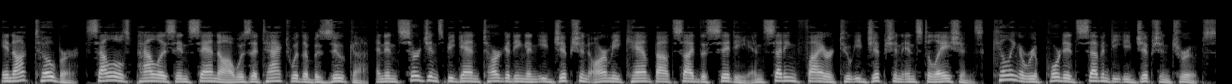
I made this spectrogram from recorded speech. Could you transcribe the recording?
In October, Salal's palace in Sana'a was attacked with a bazooka, and insurgents began targeting an Egyptian army camp outside the city and setting fire to Egyptian installations, killing a reported 70 Egyptian troops.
